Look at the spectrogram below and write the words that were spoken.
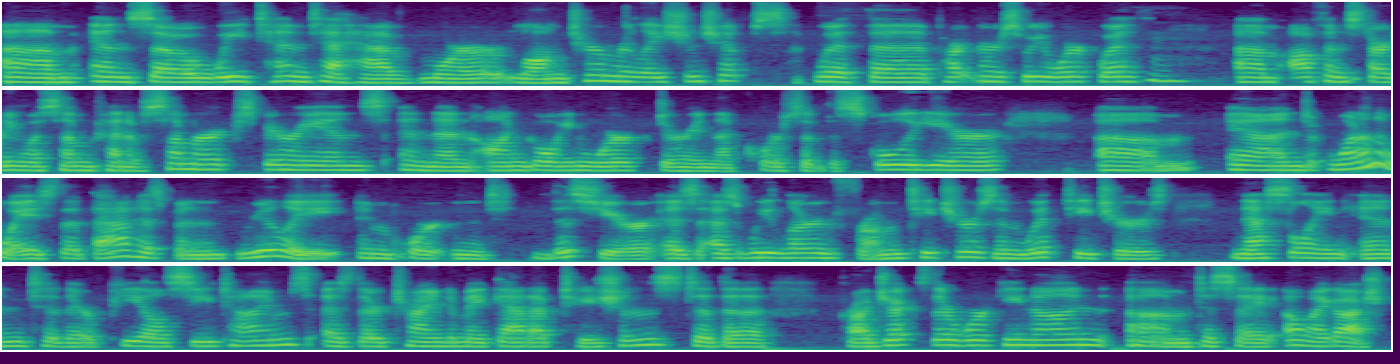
Um, and so we tend to have more long term relationships with the partners we work with, mm-hmm. Um, often starting with some kind of summer experience and then ongoing work during the course of the school year. Um, and one of the ways that that has been really important this year is as we learn from teachers and with teachers nestling into their PLC times as they're trying to make adaptations to the projects they're working on um, to say, oh my gosh,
